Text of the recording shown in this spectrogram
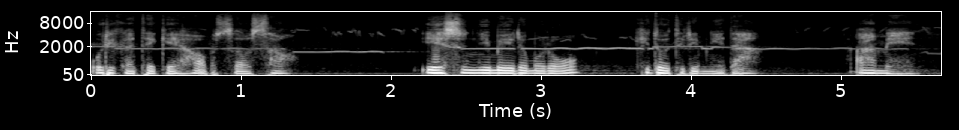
우리가 되게 하옵소서. 예수님의 이름으로 기도드립니다. 아멘.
